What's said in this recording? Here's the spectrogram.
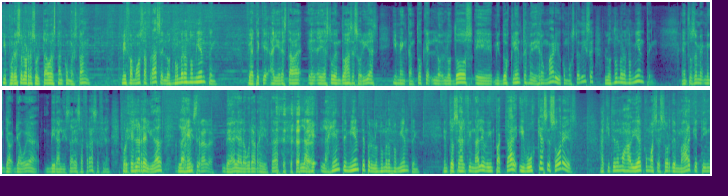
y por eso los resultados están como están. Mi famosa frase, los números no mienten. Fíjate que ayer estaba, eh, ayer estuve en dos asesorías y me encantó que los dos, eh, mis dos clientes me dijeron, Mario, como usted dice, los números no mienten. Entonces ya, voy a viralizar esa frase, fíjate, porque es la realidad. La gente, vea, ya la voy a registrar. La, la gente miente, pero los números no mienten. Entonces al final le va a impactar y busque asesores. Aquí tenemos a Javier como asesor de marketing,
